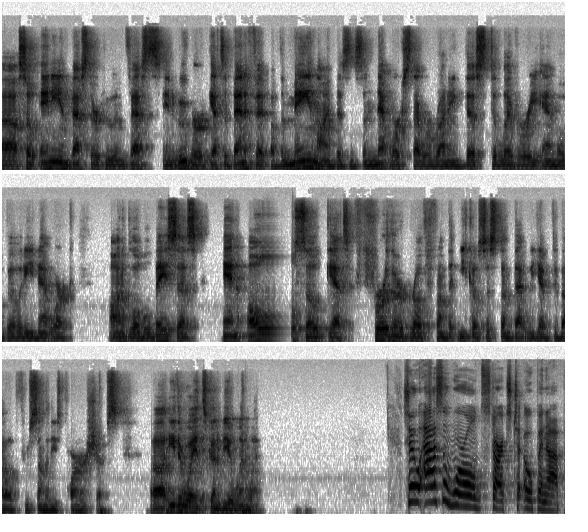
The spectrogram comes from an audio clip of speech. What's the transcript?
Uh, so any investor who invests in Uber gets a benefit of the mainline business and networks that we're running this delivery and mobility network on a global basis and also gets further growth from the ecosystem that we have developed through some of these partnerships. Uh, either way, it's going to be a win win. So, as the world starts to open up,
